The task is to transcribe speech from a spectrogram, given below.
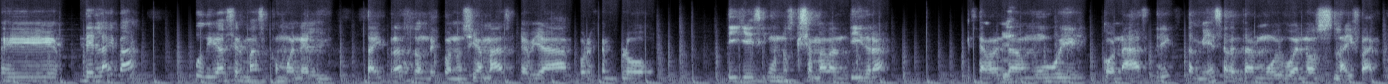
eh, de live back podría ser más como en el Cypress, donde conocía más, que había, por ejemplo, DJs, unos que se llamaban Didra, que se aventaban muy con Astrix, también se aventaban muy buenos live back.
